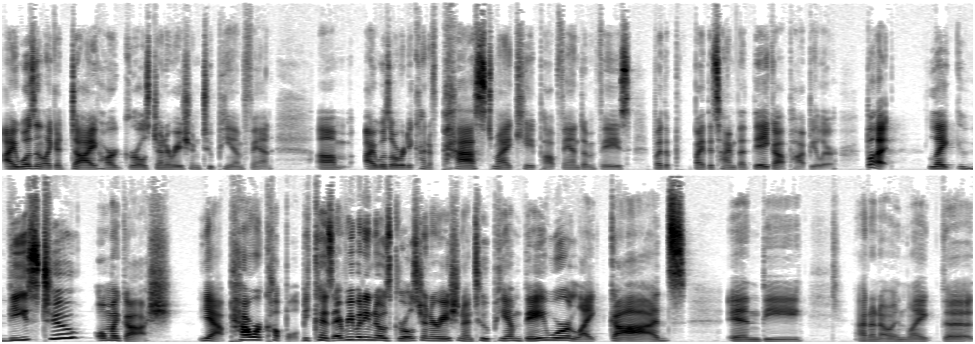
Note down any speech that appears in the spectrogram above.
I wasn't like a die-hard Girls' Generation 2PM fan. Um, I was already kind of past my K-pop fandom phase by the by the time that they got popular. But like these two, oh my gosh, yeah, power couple because everybody knows Girls' Generation and 2PM. They were like gods in the I don't know, in like the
